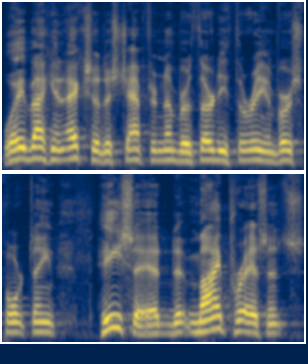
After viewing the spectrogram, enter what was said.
Way back in Exodus chapter number 33 and verse 14, he said, My presence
